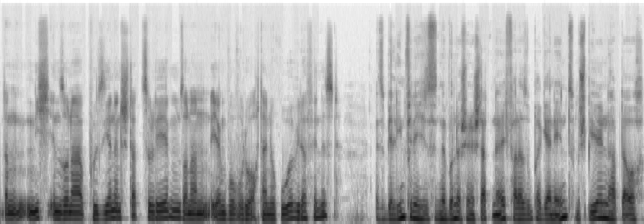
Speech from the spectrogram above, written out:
dann nicht in so einer pulsierenden Stadt zu leben, sondern irgendwo, wo du auch deine Ruhe wiederfindest? Also Berlin finde ich ist eine wunderschöne Stadt. Ne? Ich fahre da super gerne hin zum Spielen. Habe da auch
